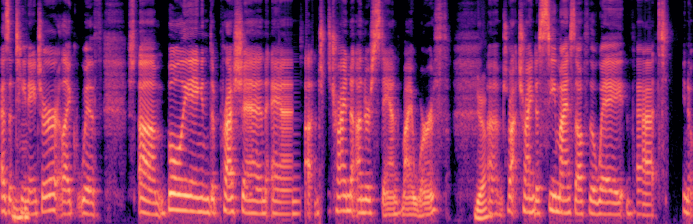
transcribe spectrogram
as a Mhm. teenager like with um, bullying and depression and uh, just trying to understand my worth yeah, um, try, trying to see myself the way that you know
